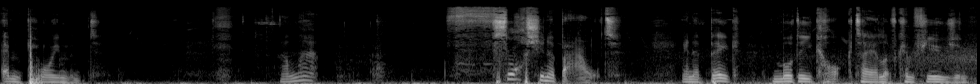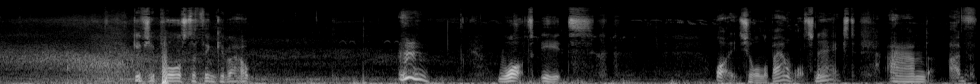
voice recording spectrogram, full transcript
employment, and that sloshing about in a big muddy cocktail of confusion gives you pause to think about what it's what it's all about, what's next. And I've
